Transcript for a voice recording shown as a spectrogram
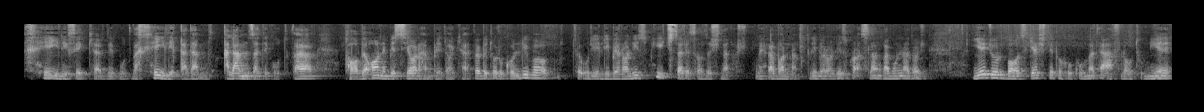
خیلی فکر کرده بود و خیلی قدم قلم زده بود و تابعان بسیار هم پیدا کرد و به طور کلی با تئوری لیبرالیزم هیچ سر سازش نداشت. مهربان نبود. لیبرالیزم رو اصلا قبول نداشت. یه جور بازگشت به حکومت افلاتونی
